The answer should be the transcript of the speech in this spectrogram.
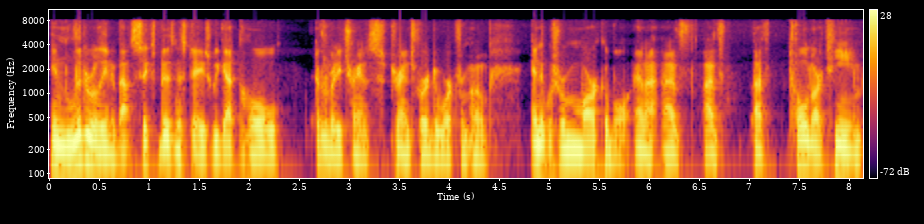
In literally in about six business days, we got the whole everybody trans transferred to work from home, and it was remarkable. And I, I've I've I've told our team,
